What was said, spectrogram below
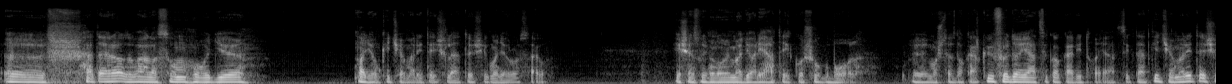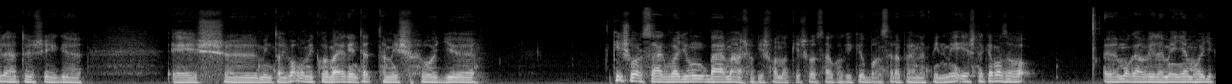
Ö, hát erre az a válaszom, hogy nagyon kicsi a merítési lehetőség Magyarországon. És ezt úgy mondom, hogy magyar játékosokból. Most ez akár külföldön játszik, akár itthon játszik. Tehát kicsi a merítési lehetőség, és mint ahogy valamikor már érintettem is, hogy kisország vagyunk, bár mások is vannak kisországok, akik jobban szerepelnek, mint mi, és nekem az a magánvéleményem, hogy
